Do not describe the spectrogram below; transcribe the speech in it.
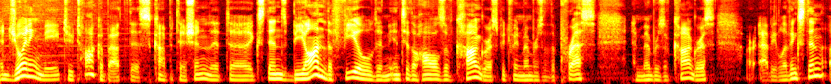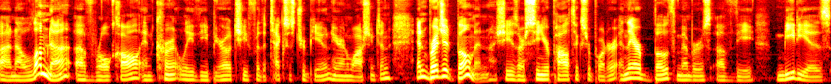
And joining me to talk about this competition that uh, extends beyond the field and into the halls of Congress between members of the press and members of Congress are Abby Livingston, an alumna of Roll Call and currently the bureau chief for the Texas Tribune here in Washington, and Bridget Bowman. She is our senior politics reporter, and they are both members of the media's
